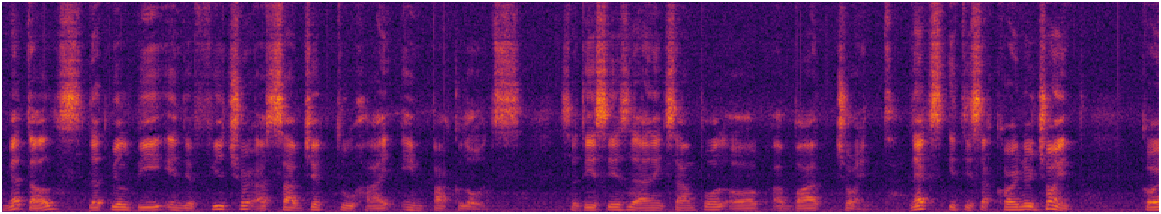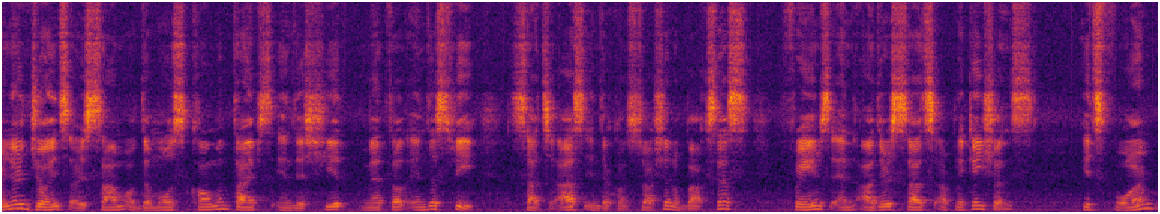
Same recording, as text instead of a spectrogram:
metals that will be in the future are subject to high impact loads. So this is an example of a butt joint. Next, it is a corner joint. Corner joints are some of the most common types in the sheet metal industry, such as in the construction of boxes, frames, and other such applications. It's formed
